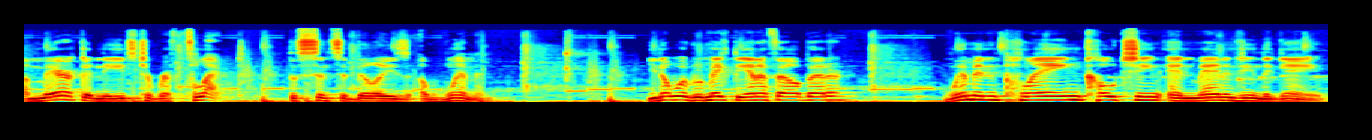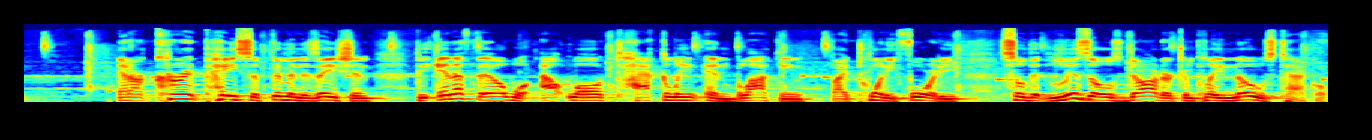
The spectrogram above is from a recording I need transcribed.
America needs to reflect the sensibilities of women. You know what would make the NFL better? Women playing, coaching, and managing the game. At our current pace of feminization, the NFL will outlaw tackling and blocking by 2040 so that Lizzo's daughter can play nose tackle.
